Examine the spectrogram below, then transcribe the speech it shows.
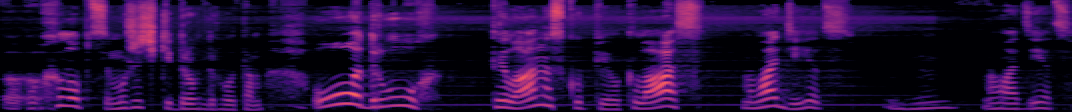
хлопцы, мужички друг другу там. О, друг, ты лана купил, класс, молодец, угу, молодец.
